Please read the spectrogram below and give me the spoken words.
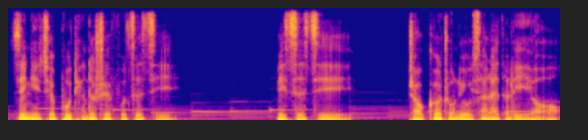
心里却不停的说服自己，为自己找各种留下来的理由。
